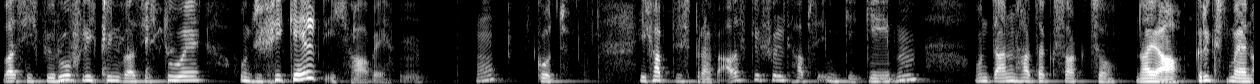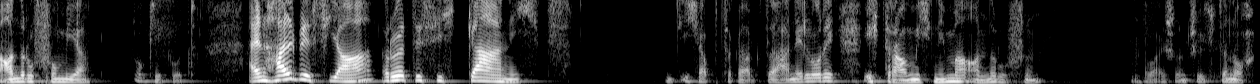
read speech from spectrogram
was ich beruflich bin, was ich tue und wie viel Geld ich habe. Hm? Gut. Ich habe das brav ausgefüllt, habe es ihm gegeben und dann hat er gesagt so, naja, kriegst mal einen Anruf von mir. Okay, gut. Ein halbes Jahr rührte sich gar nichts. Und ich habe gesagt, Hannelore, ich traue mich nimmer anrufen. Da war ich schon schüchtern noch.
